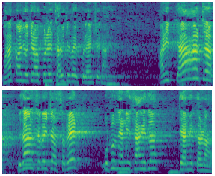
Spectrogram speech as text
महात्मा ज्योतिराव फुले सावित्रीबाई फुल्यांचे नाही. आणि त्याच विधानसभेच्या सभेत उठून यांनी सांगितलं ते आम्ही करणार.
